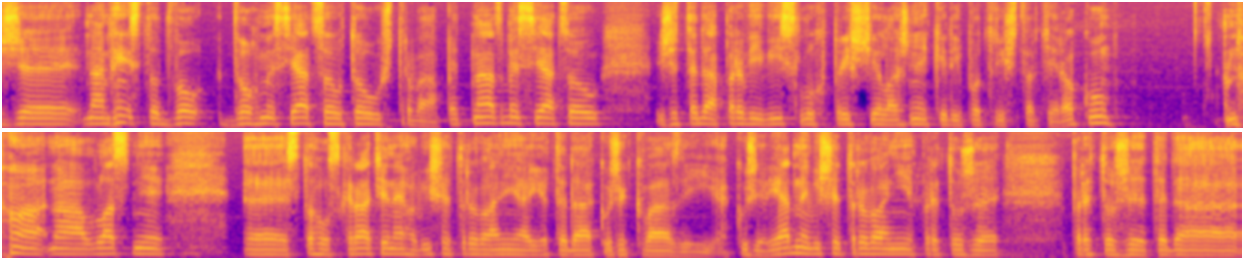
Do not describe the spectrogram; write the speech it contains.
že namiesto dvo, dvoch mesiacov to už trvá 15 mesiacov, že teda prvý výsluch prišiel až niekedy po 3 čtvrte roku. No a, no a vlastne e, z toho skráteného vyšetrovania je teda akože kvázi akože riadne vyšetrovanie, pretože, pretože teda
